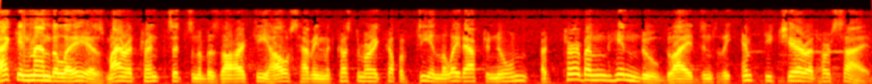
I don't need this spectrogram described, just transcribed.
Back in Mandalay, as Myra Trent sits in a bizarre tea house having the customary cup of tea in the late afternoon, a turbaned Hindu glides into the empty chair at her side.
